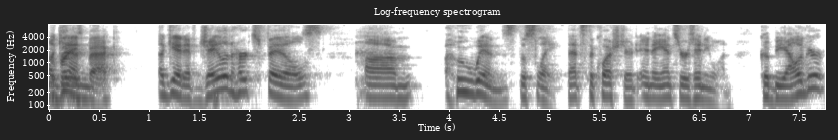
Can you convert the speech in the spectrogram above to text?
again, back again, if Jalen Hurts fails, um, who wins the slate? That's the question, and the answer is anyone. Could be Ehlinger,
